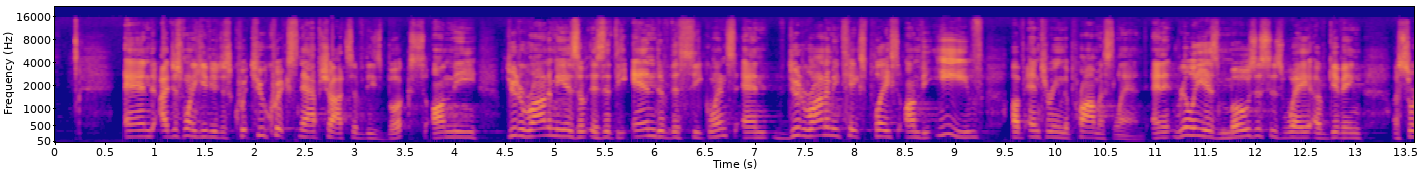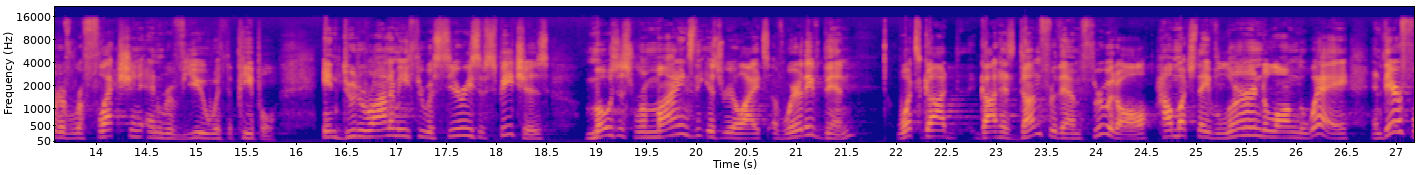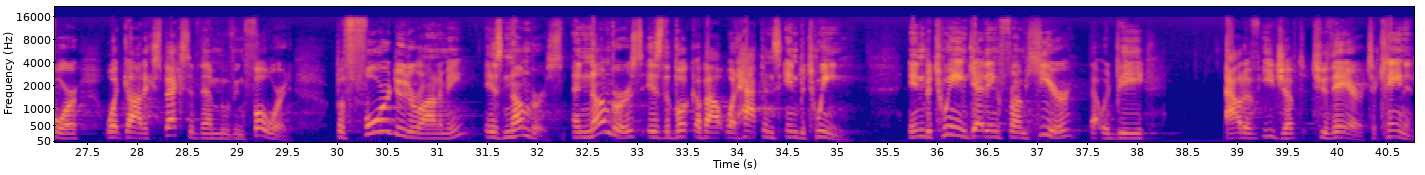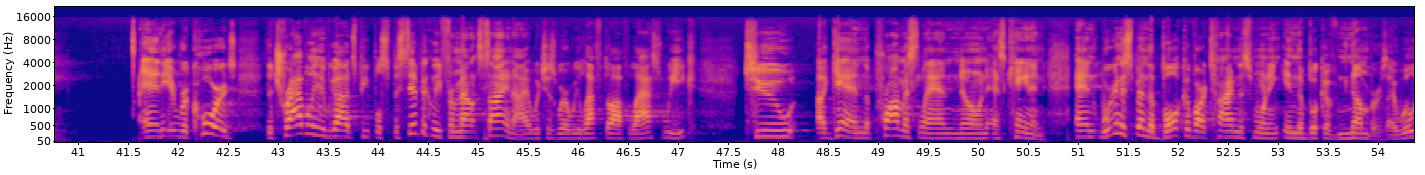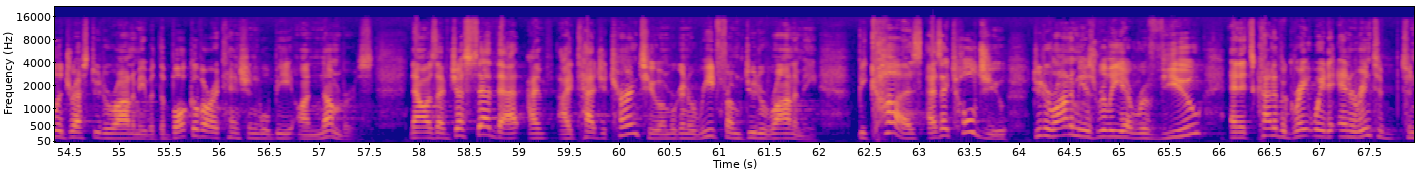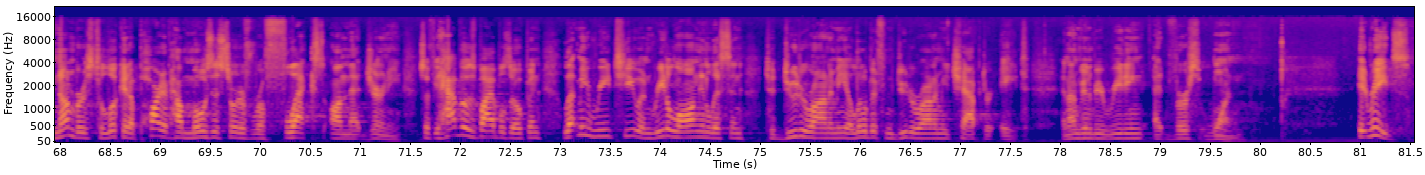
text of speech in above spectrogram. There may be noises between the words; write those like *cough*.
And I just want to give you just quick, two quick snapshots of these books. On the Deuteronomy is, is at the end of this sequence, and Deuteronomy takes place on the eve of entering the promised land. And it really is Moses' way of giving a sort of reflection and review with the people. In Deuteronomy, through a series of speeches, Moses reminds the Israelites of where they've been, what God, God has done for them through it all, how much they've learned along the way, and therefore what God expects of them moving forward. Before Deuteronomy is Numbers, and Numbers is the book about what happens in between. In between getting from here, that would be out of Egypt, to there, to Canaan. And it records the traveling of God's people specifically from Mount Sinai, which is where we left off last week, to, again, the promised land known as Canaan. And we're going to spend the bulk of our time this morning in the book of Numbers. I will address Deuteronomy, but the bulk of our attention will be on Numbers. Now, as I've just said that, I've, I've had you turn to, and we're going to read from Deuteronomy because, as I told you, Deuteronomy is really a review, and it's kind of a great way to enter into to Numbers to look at a part of how Moses sort of reflects on that journey. So if you have those Bibles open, let me read to you and read along and listen to Deuteronomy, a little bit from Deuteronomy chapter 8. And I'm going to be reading at verse 1. It reads,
